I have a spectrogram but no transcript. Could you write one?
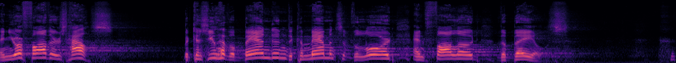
and your father's house, because you have abandoned the commandments of the Lord and followed the Baals.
